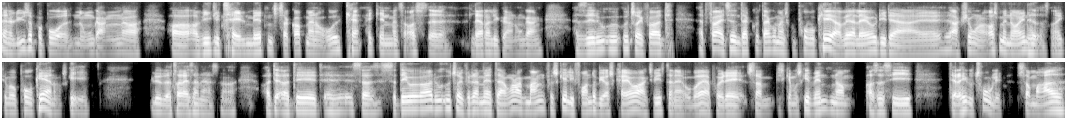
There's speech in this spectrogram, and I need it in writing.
analyser på bordet nogle gange, og, og, og virkelig tale med den så godt man overhovedet kan, igen, man så også øh, latterliggør nogle gange. Altså det er et udtryk for, at, at før i tiden, der, der kunne man skulle provokere ved at lave de der øh, aktioner, også med nøgenhed og sådan noget. Ikke? Det var provokerende måske i løbet af 60'erne og sådan noget. Og det, og det, øh, så, så det er jo et udtryk for det der med, at der er nok mange forskellige fronter, vi også kræver, at aktivisterne opererer på i dag, som vi skal måske vente den om, og så sige, det er da helt utroligt, så meget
